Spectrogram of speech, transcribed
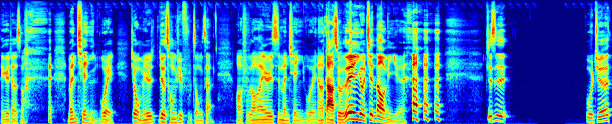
那个叫什么 门前隐味。就我们又又冲去府中站，哦，府中站又一次门前一位，然后大叔，哎，又见到你了，就是我觉得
